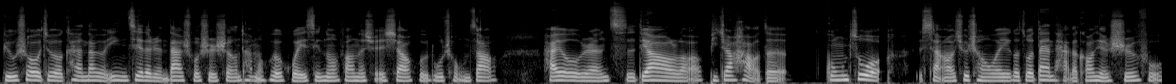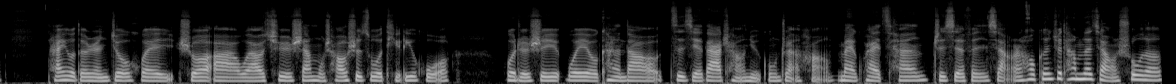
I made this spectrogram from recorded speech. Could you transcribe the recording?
比如说我就有看到有应届的人大硕士生，他们会回新东方的学校回炉重造，还有人辞掉了比较好的工作。想要去成为一个做蛋挞的糕点师傅，还有的人就会说啊，我要去山姆超市做体力活，或者是我也有看到字节大厂女工转行卖快餐这些分享。然后根据他们的讲述呢，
